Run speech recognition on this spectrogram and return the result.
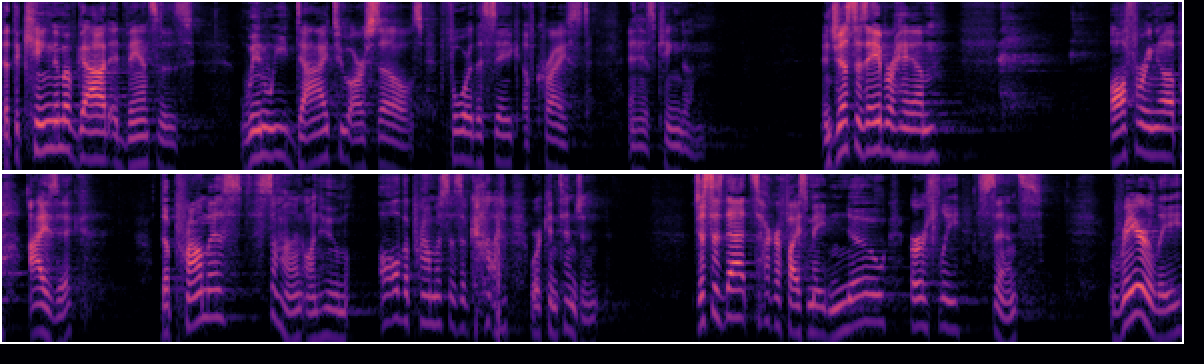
That the kingdom of God advances when we die to ourselves for the sake of Christ and his kingdom. And just as Abraham offering up Isaac, the promised son on whom all the promises of God were contingent, just as that sacrifice made no earthly sense, rarely,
